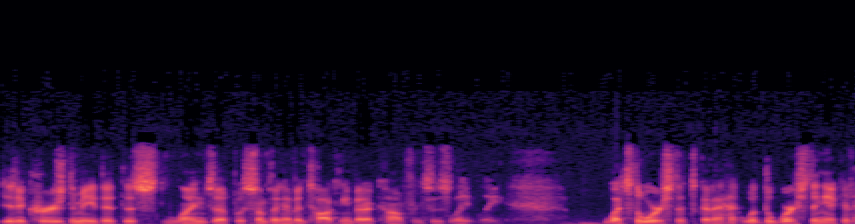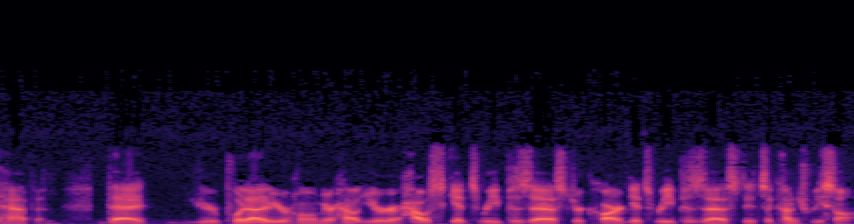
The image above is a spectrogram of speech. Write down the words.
it occurs to me that this lines up with something I've been talking about at conferences lately. What's the worst that's going to ha- what the worst thing that could happen that you're put out of your home, your house, your house gets repossessed, your car gets repossessed. It's a country song.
